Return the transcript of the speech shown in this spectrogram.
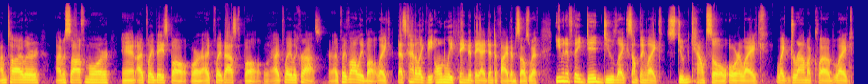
"I'm Tyler. I'm a sophomore, and I play baseball, or I play basketball, or I play lacrosse, or I play volleyball." Like, that's kind of like the only thing that they identify themselves with. Even if they did do like something like student council or like like drama club like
